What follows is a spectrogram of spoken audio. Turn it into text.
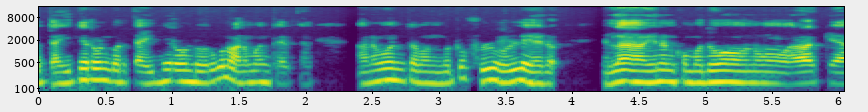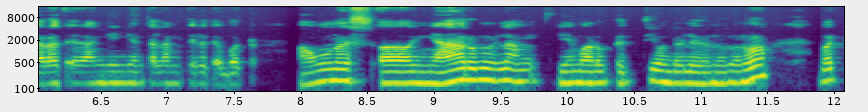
ಮತ್ತೆ ಐದನೇ ರೌಂಡ್ ಬರುತ್ತೆ, ಐದನೇ ರೌಂಡ್ವರೆಗೂ ಹನುಮಂತ ಇರ್ತಾನೆ. ಹನುಮಂತ ಬಂದ್ಬಿಟ್ಟು ಫುಲ್ ಒಳ್ಳೆ ಹೇಳು ಎಲ್ಲ ಏನು ಅವನು ಆಡಕ್ಕೆ ಯಾರತ್ತೆ ಹಂಗೆ ಹಿಂಗೆ ಅಂತೆಲ್ಲ ಅಂತಿರುತ್ತೆ ಬಟ್ ಅವನ ಇನ್ಯಾರೂ ಇಲ್ಲ ಗೇಮ್ ಆಡೋ ಪ್ರತಿಯೊಂದರಲ್ಲಿ ಬಟ್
